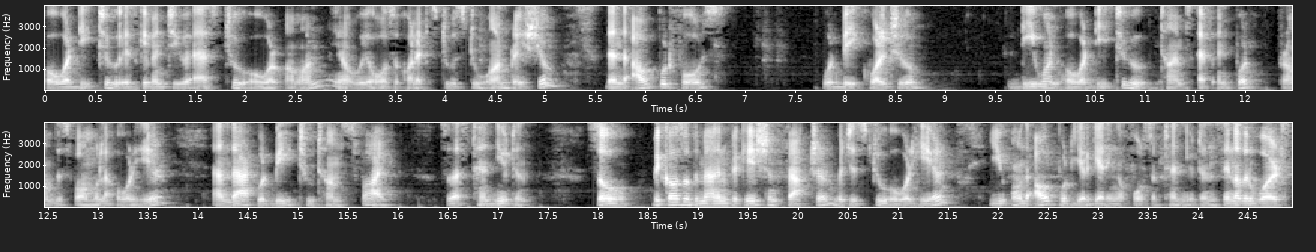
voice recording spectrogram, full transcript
over D2 is given to you as 2 over 1. You know, we also call it 2 is to 1 ratio. Then the output force would be equal to d1 over d2 times f input from this formula over here and that would be 2 times 5 so that's 10 newton. So because of the magnification factor which is 2 over here you on the output you're getting a force of 10 newtons. In other words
